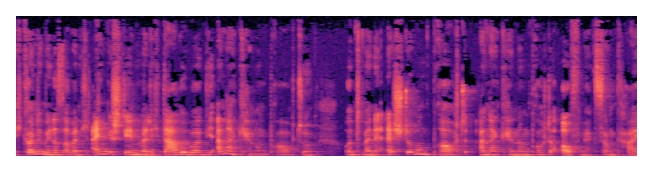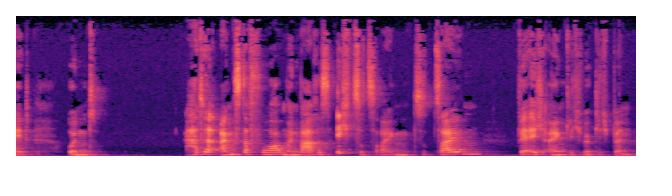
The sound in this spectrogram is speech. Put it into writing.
ich konnte mir das aber nicht eingestehen, weil ich darüber die Anerkennung brauchte. Und meine Essstörung brauchte Anerkennung, brauchte Aufmerksamkeit und hatte Angst davor, mein wahres Ich zu zeigen, zu zeigen, wer ich eigentlich wirklich bin.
